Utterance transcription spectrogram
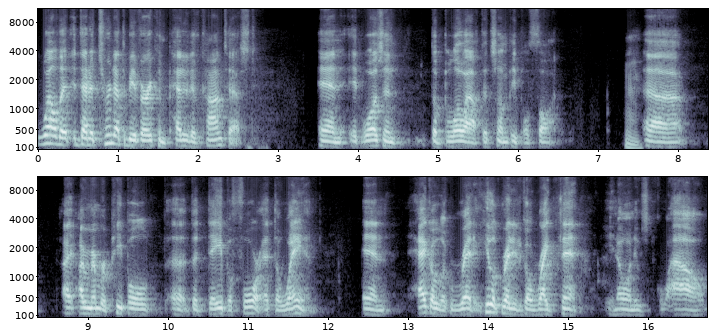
Well, that, that it turned out to be a very competitive contest, and it wasn't the blowout that some people thought. Hmm. Uh, I, I, remember people uh, the day before at the weigh-in, and Hagler looked ready. He looked ready to go right then, you know, and he was, wow,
